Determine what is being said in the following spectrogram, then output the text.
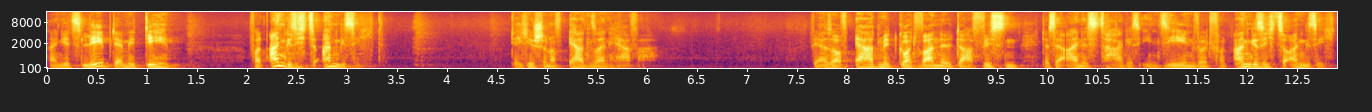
Nein, jetzt lebt er mit dem von Angesicht zu Angesicht, der hier schon auf Erden sein Herr war. Wer also auf Erden mit Gott wandelt, darf wissen, dass er eines Tages ihn sehen wird, von Angesicht zu Angesicht.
